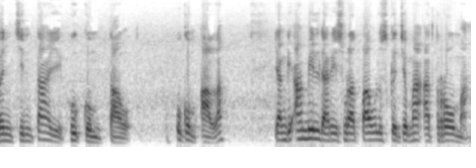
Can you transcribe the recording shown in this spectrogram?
mencintai hukum tau hukum Allah yang diambil dari surat Paulus ke jemaat Roma.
